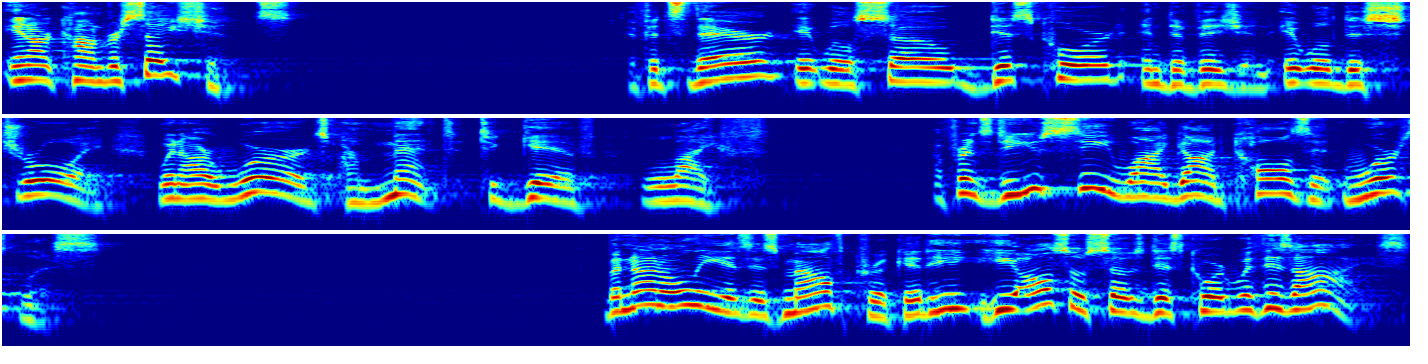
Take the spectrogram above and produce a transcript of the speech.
in our conversations. If it's there, it will sow discord and division. It will destroy when our words are meant to give life. Now, friends, do you see why God calls it worthless? But not only is his mouth crooked, he, he also sows discord with his eyes.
